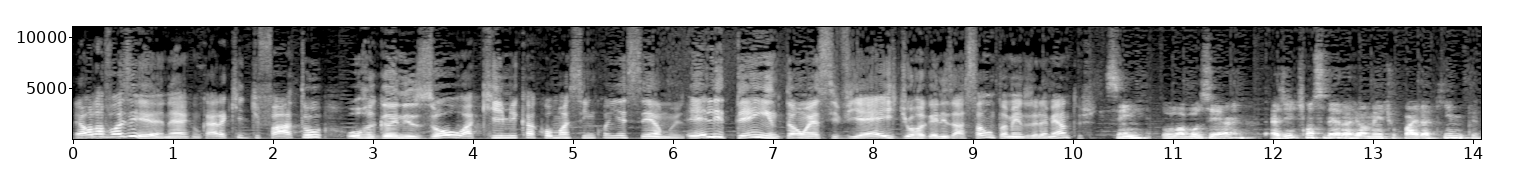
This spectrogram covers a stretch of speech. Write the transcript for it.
é o Lavoisier, né? Um cara que de fato organizou a química como assim conhecemos. Ele tem então esse viés de organização também dos elementos? Sim, o Lavoisier, a gente considera realmente o pai da química,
